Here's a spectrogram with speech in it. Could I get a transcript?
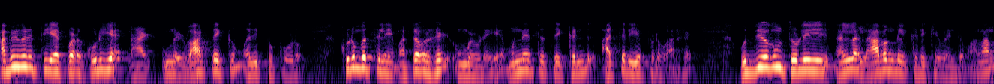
அபிவிருத்தி ஏற்படக்கூடிய நாள் உங்கள் வார்த்தைக்கும் மதிப்பு கூடும். குடும்பத்திலே மற்றவர்கள் உங்களுடைய முன்னேற்றத்தைக் கண்டு ஆச்சரியப்படுவார்கள். உத்தியோகம் தொழிலில் நல்ல லாபங்கள் கிடைக்க வேண்டுமானால்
